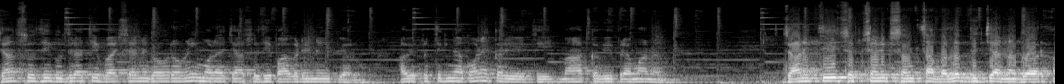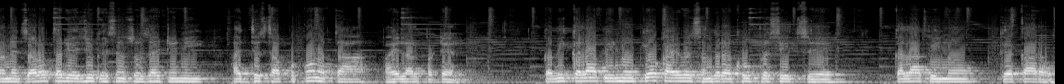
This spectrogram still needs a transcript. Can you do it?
જ્યાં સુધી ગુજરાતી ભાષાને ગૌરવ નહીં મળે, ત્યાં સુધી પાઘડી નહીં પહેરો. આવી પ્રતિજ્ઞા કોણે કરી હતી? મહાકવિ પ્રેમાનંદ. જાણીતી શૈક્ષણિક સંસ્થા વલ્લભ વિદ્યાનગર અને ચરોતર એજ્યુકેશન સોસાયટીની આદ્ય સ્થાપક કોણ હતા? ભાઈલાલ પટેલ. કવિ કલાપીનો કયો કાવ્ય સંગ્રહ ખૂબ પ્રસિદ્ધ છે? કલાપીનો કેકારો.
